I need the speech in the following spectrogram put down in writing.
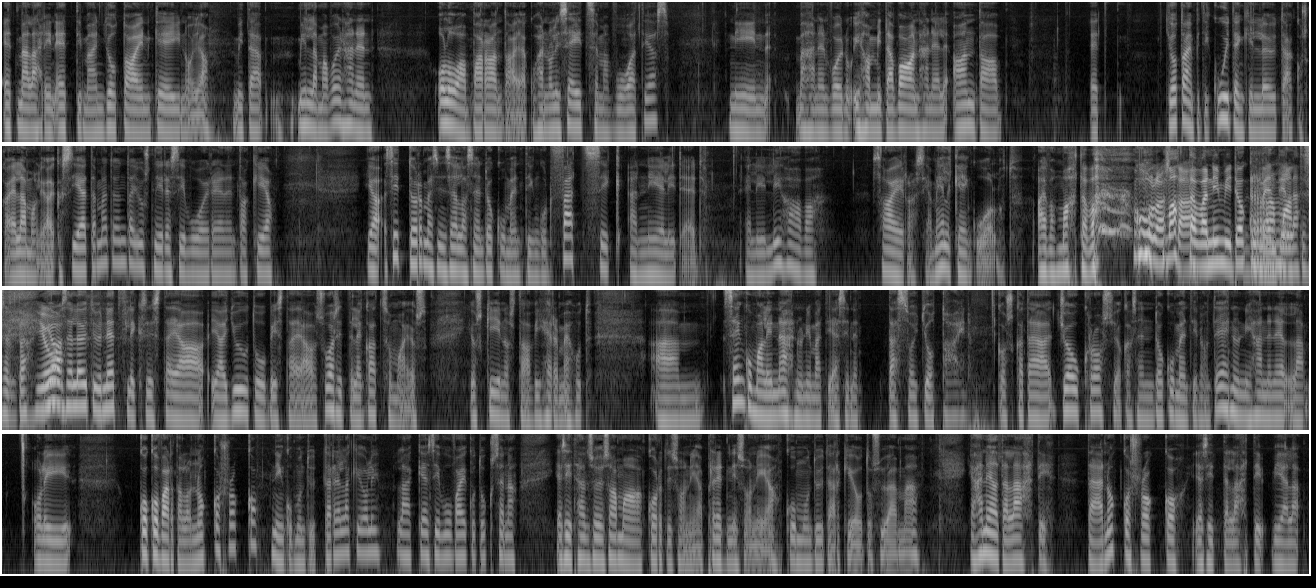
että mä lähdin etsimään jotain keinoja, mitä, millä mä voin hänen oloaan parantaa. Ja kun hän oli seitsemänvuotias, niin mä hänen voinut ihan mitä vaan hänelle antaa, että jotain piti kuitenkin löytää, koska elämä oli aika sietämätöntä just niiden sivuoireiden takia. Ja sitten törmäsin sellaisen dokumentin kuin Fat, Sick and Nearly Dead, eli lihava, sairas ja melkein kuollut. Aivan mahtava, mahtava nimi dokumentilla. Joo. Joo, se löytyy Netflixistä ja, ja YouTubesta ja suosittelen katsomaan, jos, jos kiinnostaa vihermehut. Ähm, sen kun mä olin nähnyt, niin mä tiesin, että tässä on jotain. Koska tämä Joe Cross, joka sen dokumentin on tehnyt, niin hänellä oli koko vartalon nokkosrokko, niin kuin mun tyttärelläkin oli lääkkeen sivuvaikutuksena. Ja sitten hän söi samaa kortisonia, prednisonia, kuin mun tytärkin joutui syömään. Ja häneltä lähti tämä nokkosrokko ja sitten lähti vielä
